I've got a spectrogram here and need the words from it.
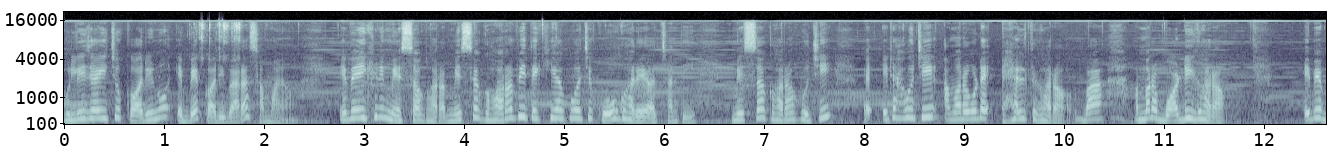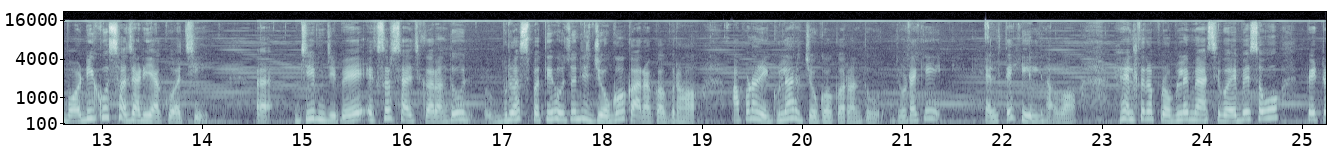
ଭୁଲି ଯାଇଛୁ କରିନୁ ଏବେ କରିବାର ସମୟ ଏବେ ଏଇଖିଣି ମେଷ ଘର ମେଷ ଘର ବି ଦେଖିବାକୁ ଅଛି କେଉଁ ଘରେ ଅଛନ୍ତି ମେଷ ଘର ହେଉଛି ଏଇଟା ହେଉଛି ଆମର ଗୋଟେ ହେଲ୍ଥ ଘର ବା ଆମର ବଡ଼ି ଘର ଏବେ ବଡ଼ିକୁ ସଜାଡ଼ିବାକୁ ଅଛି ଜିମ୍ ଯିବେ ଏକ୍ସରସାଇଜ୍ କରନ୍ତୁ ବୃହସ୍ପତି ହେଉଛନ୍ତି ଯୋଗକାରକ ଗ୍ରହ ଆପଣ ରେଗୁଲାର ଯୋଗ କରନ୍ତୁ ଯେଉଁଟାକି हेल्थ हिल हे हेल्थर प्रोब्लेम आसो एवं सब पेट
